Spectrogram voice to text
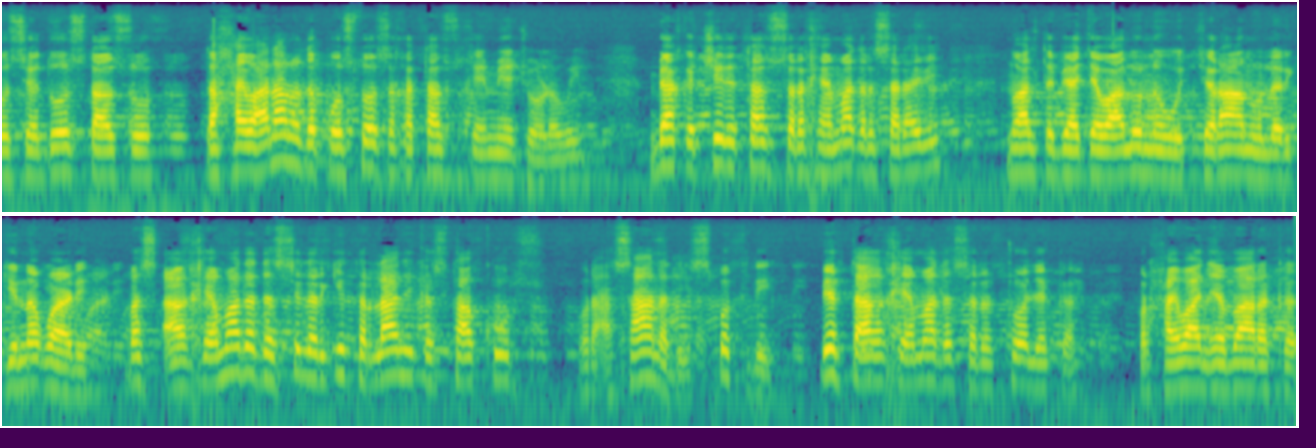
اوسیدو ستاسو د حیوانانو د پوستو څخه تاسو خیمې جوړوئ بیا که چیرې تاسو سره خیمه در سره وي نو هلته بیا دیوالونه او تیران او لرګي نه غواړي بس هغه خیمه ده د سي لرګي تر لاندې که ستا کور سو ور اسانه دی سپک دی بیرته هغه خیمه د سره ټولې که پر حیوان ئې باره که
